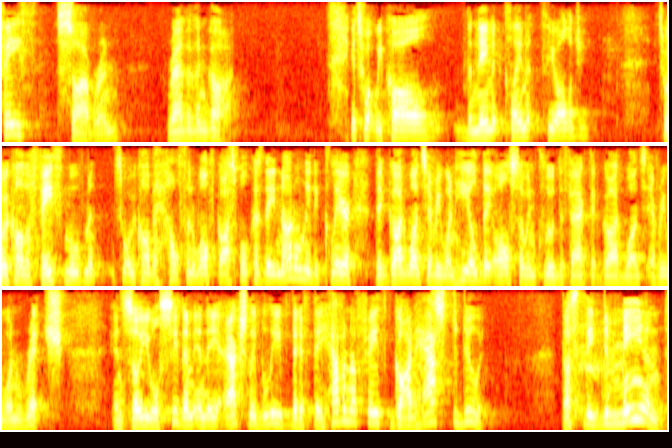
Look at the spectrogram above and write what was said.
faith sovereign rather than God. It's what we call the name it, claim it theology. It's what we call the faith movement. It's what we call the health and wealth gospel because they not only declare that God wants everyone healed, they also include the fact that God wants everyone rich. And so you will see them, and they actually believe that if they have enough faith, God has to do it. Thus, they demand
